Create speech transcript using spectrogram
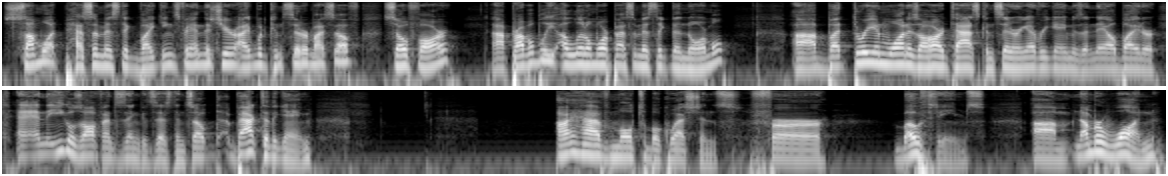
somewhat pessimistic Vikings fan this year. I would consider myself so far. Uh, probably a little more pessimistic than normal. Uh, but three and one is a hard task considering every game is a nail biter, and the Eagles' offense is inconsistent. So back to the game. I have multiple questions for both teams. Um, number one,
